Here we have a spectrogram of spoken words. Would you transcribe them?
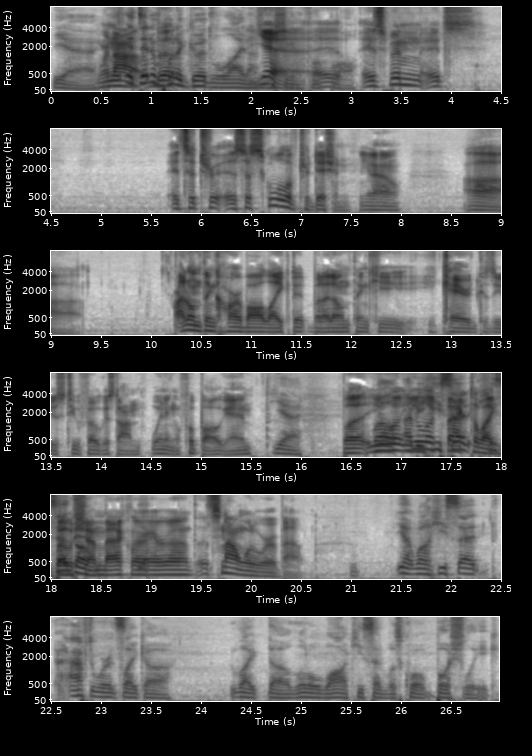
yeah, we're it- not- It, didn't the- put a good light on yeah, Michigan football. It, has been it's it's a tr- it's a school of tradition, you know. Uh, I don't think Harbaugh liked it, but I don't think he, he cared because he was too focused on winning a football game. yeah, But you Well, look, I you mean, look back said- to like Bo the- Schembechler yeah. era. That's not what we're about. Yeah. Well, he said afterwards, like, uh, like the little walk he said was quote Bush League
